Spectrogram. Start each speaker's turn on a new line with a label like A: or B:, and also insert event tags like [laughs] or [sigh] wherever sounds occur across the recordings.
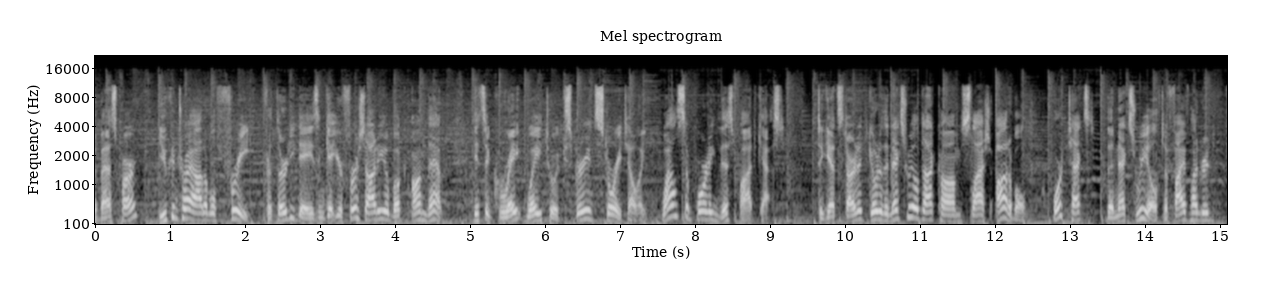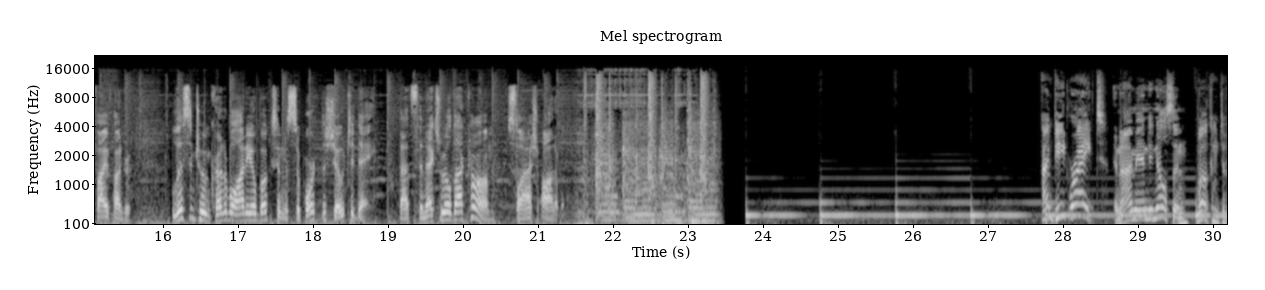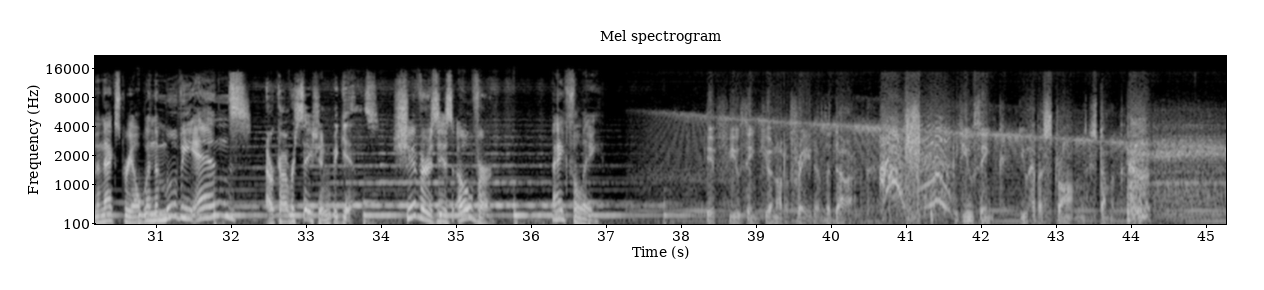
A: The best part? You can try Audible free for 30 days and get your first audiobook on them. It's a great way to experience storytelling while supporting this podcast. To get started, go to thenextreel.com slash audible or text the next reel to 500 500. Listen to incredible audiobooks and support the show today. That's thenextreel.com slash audible.
B: I'm Pete Wright.
A: And I'm Andy Nelson.
B: Welcome to the next reel. When the movie ends,
A: Our conversation begins.
B: Shivers is over. Thankfully.
C: If you think you're not afraid of the dark, if you think you have a strong stomach,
